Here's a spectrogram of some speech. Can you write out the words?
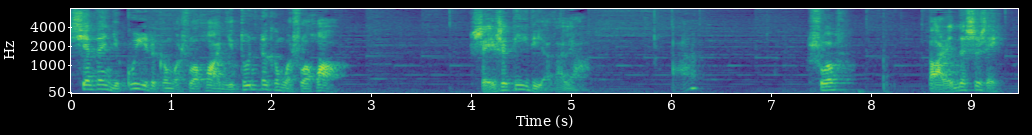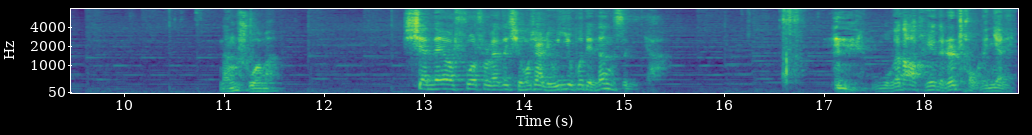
现在你跪着跟我说话，你蹲着跟我说话，谁是弟弟啊？咱俩，啊？说吧，打人的是谁？能说吗？现在要说出来的情况下，刘毅不得弄死你呀？五个大腿在这瞅着你嘞，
